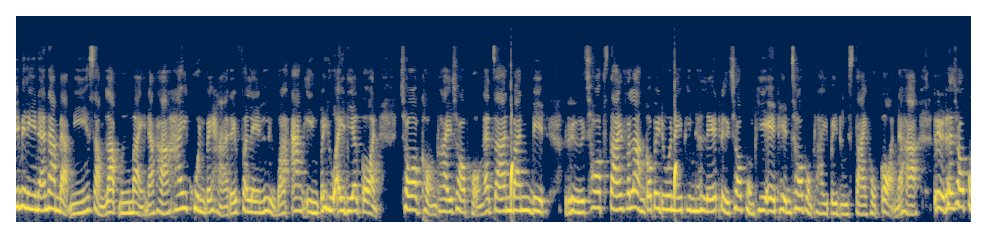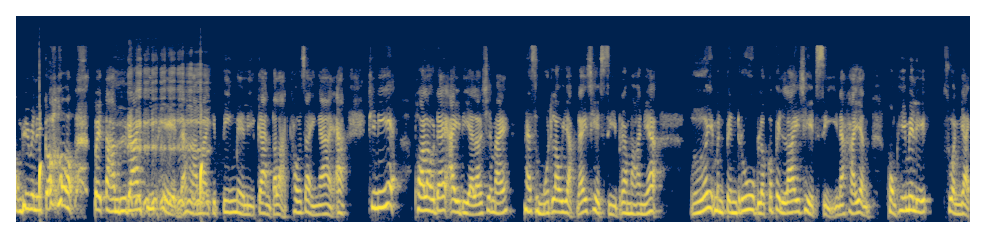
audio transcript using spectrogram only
พี่เมลีแนะนำแบบนี้สำหรับมือใหม่นะคะ ให้คุณไปหา reference หรือว่าอ้างอิงไปดูไอเดียก่อน ชอบของใครชอบของอาจารย์บัณฑิต หรือชอบสไตล์ฝรั่งก็ไปดูใน Pinterest หรือชอบของพี่เอเทนชอบของใครไปดูสไตล์เขาก่อนนะคะ หรือถ้าชอบของพี่เมลีก็ไปตามดูได้ที่เพจนะคะ Marketing เมลีการตลาดเข้าใจง่ายอะทีนี้พอเราได้ไอเดียแล้วใช่ไหมนะสมมุติเราอยากได้เฉดสีประมาณเนี้ยเอ้ยมันเป็นรูปแล้วก็เป็นไล่เฉดสีนะคะ อย่างของพี่เมลิ ส่วนใหญ่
